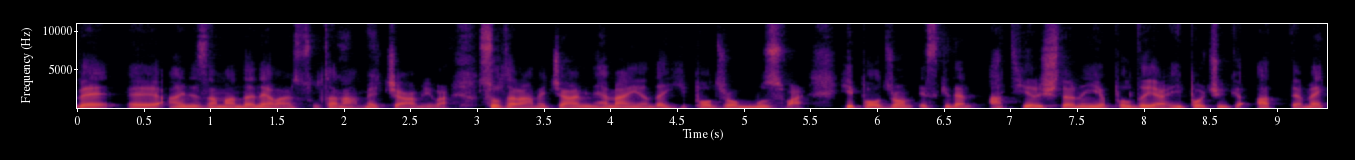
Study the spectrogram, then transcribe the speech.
ve e, aynı zamanda ne var? Sultanahmet Camii var. Sultanahmet Camii'nin hemen yanında hipodromumuz var. Hipodrom eskiden at yarışlarının yapıldığı yer. Hipo çünkü at demek.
